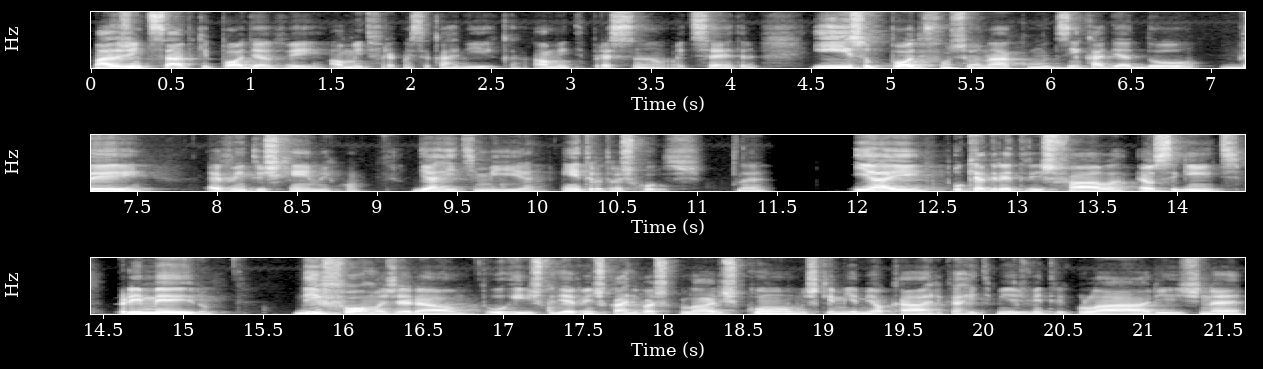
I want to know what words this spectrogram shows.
mas a gente sabe que pode haver aumento de frequência cardíaca, aumento de pressão, etc. E isso pode funcionar como desencadeador de evento isquêmico, de arritmia, entre outras coisas, né? E aí, o que a diretriz fala é o seguinte: primeiro, de forma geral, o risco de eventos cardiovasculares como isquemia miocárdica, arritmias ventriculares, né,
